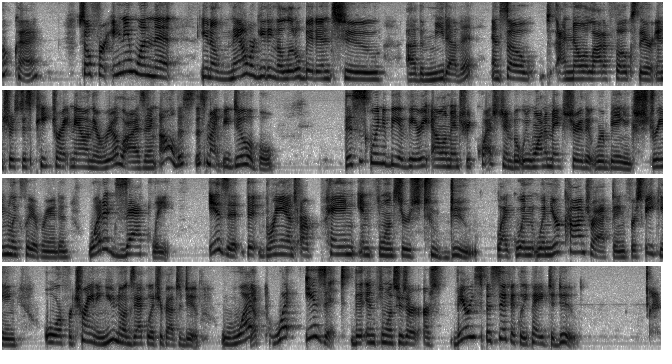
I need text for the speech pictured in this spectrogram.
Okay. So for anyone that, you know, now we're getting a little bit into uh, the meat of it. And so I know a lot of folks, their interest is peaked right now and they're realizing, oh, this this might be doable. This is going to be a very elementary question, but we want to make sure that we're being extremely clear, Brandon. What exactly is it that brands are paying influencers to do? Like when when you're contracting for speaking or for training, you know exactly what you're about to do. What yep. what is it that influencers are, are very specifically paid to do?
